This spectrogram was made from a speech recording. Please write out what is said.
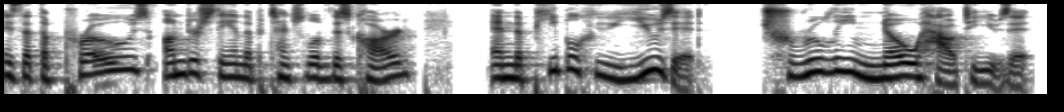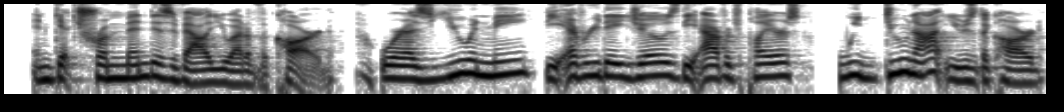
is that the pros understand the potential of this card, and the people who use it truly know how to use it and get tremendous value out of the card. Whereas you and me, the everyday Joes, the average players, we do not use the card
